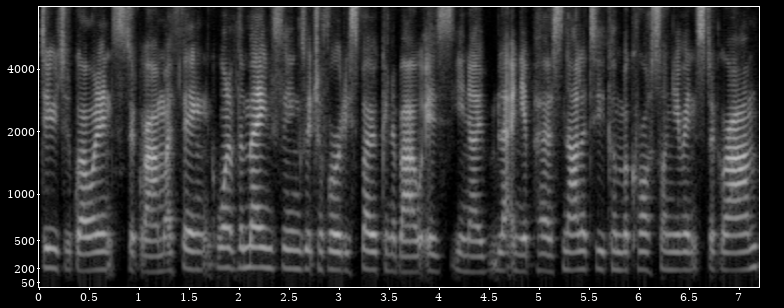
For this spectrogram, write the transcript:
do to grow on Instagram. I think one of the main things which I've already spoken about is you know letting your personality come across on your Instagram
